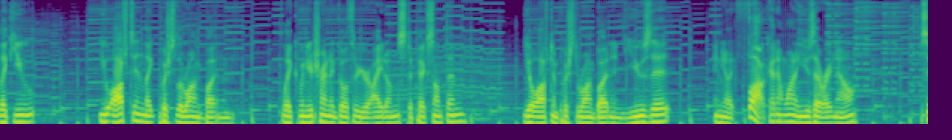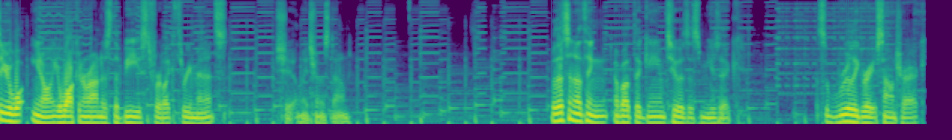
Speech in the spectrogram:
Like you you often like push the wrong button. Like when you're trying to go through your items to pick something, you'll often push the wrong button and use it, and you're like, "Fuck, I don't want to use that right now." So you're you know you're walking around as the beast for like three minutes. Shit, let me turn this down. But that's another thing about the game too is this music. It's a really great soundtrack,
